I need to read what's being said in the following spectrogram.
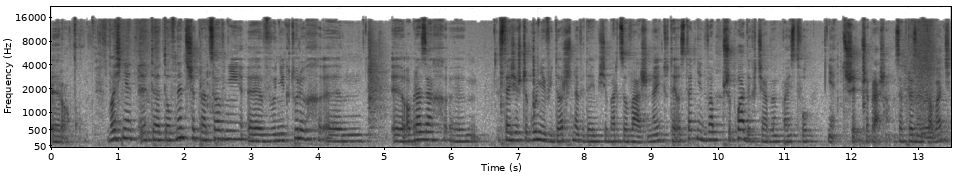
roku. Właśnie to, to wnętrze pracowni e, w niektórych e, obrazach staje się szczególnie widoczne, wydaje mi się bardzo ważne. I tutaj ostatnie dwa przykłady chciałabym Państwu, nie, trzy, przepraszam, zaprezentować.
